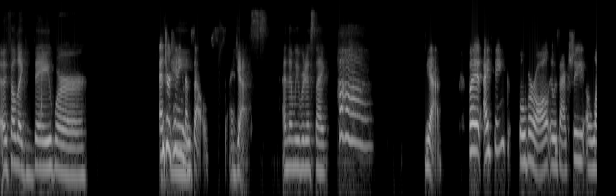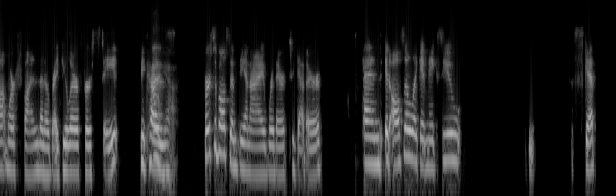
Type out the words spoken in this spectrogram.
I felt like they were entertaining we- themselves. Yes. And then we were just like, ha ha. ha. Yeah. But I think overall, it was actually a lot more fun than a regular first date oh, because, Oh, yeah. first of all, Cynthia and I were there together. And it also, like, it makes you skip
